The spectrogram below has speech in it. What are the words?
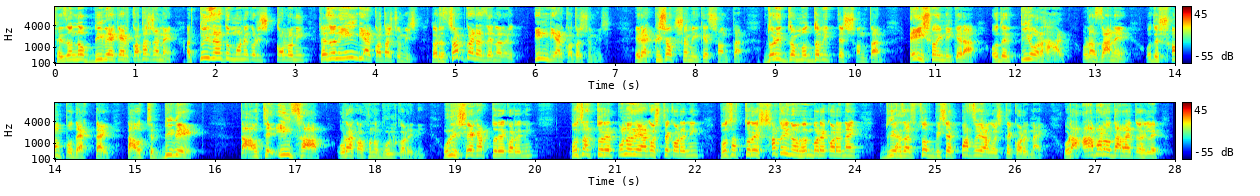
সেজন্য বিবেকের কথা শোনে। আর তুই যেহেতু মনে করিস কলোনি, সেজন্য ইন্ডিয়ার কথা শুনিস। তোর সব কয়টা জেনারেল ইন্ডিয়ার কথা শুনিস। এরা কৃষক শ্রমিকের সন্তান, দরিদ্র মধ্যবিত্তের সন্তান। এই সৈনিকেরা ওদের পিওর হার্ট, ওরা জানে ওদের সম্পদ একটাই, তা হচ্ছে বিবেক। তা হচ্ছে ইনসাফ, ওরা কখনো ভুল করেনি। উনিশশো একাত্তরে করেনি পঁচাত্তরের পনেরোই আগস্টে করেনি পঁচাত্তরের সাতই নভেম্বরে করে নাই, দুই হাজার চব্বিশের পাঁচই আগস্টে করে নাই। ওরা আবারও দাঁড়াইতে হলে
